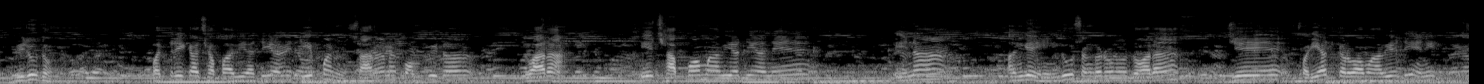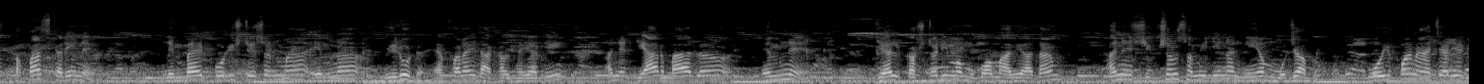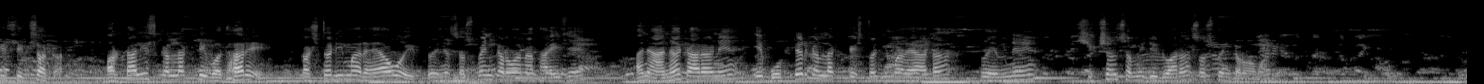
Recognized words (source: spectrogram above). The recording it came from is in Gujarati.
વિરુદ્ધ પત્રિકા છપાવી હતી અને તે પણ સારાના કોમ્પ્યુટર દ્વારા એ છાપવામાં આવી હતી અને એના અંગે હિન્દુ સંગઠનો દ્વારા જે ફરિયાદ કરવામાં આવી હતી એની તપાસ કરીને લિંબાયત પોલીસ સ્ટેશનમાં એમના વિરુદ્ધ એફઆરઆઈ દાખલ થઈ હતી અને ત્યારબાદ એમને જેલ કસ્ટડીમાં મૂકવામાં આવ્યા હતા. અને શિક્ષણ સમિતિના નિયમ મુજબ કોઈ પણ આચાર્ય કે શિક્ષક અડતાલીસ કલાકથી વધારે કસ્ટડીમાં રહ્યા હોય તો એને સસ્પેન્ડ કરવાના થાય છે અને આના કારણે એ બોતેર કલાક કસ્ટડીમાં રહ્યા હતા તો એમને શિક્ષણ સમિતિ દ્વારા સસ્પેન્ડ કરવામાં આવ્યા.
